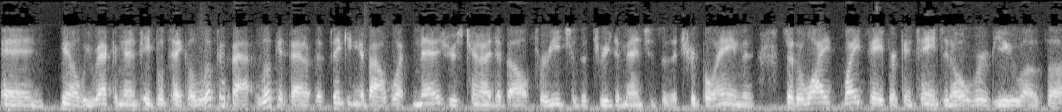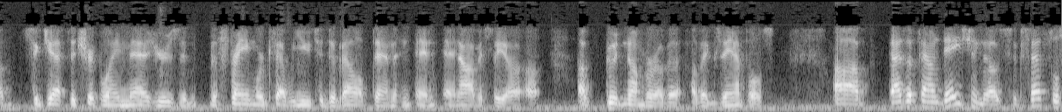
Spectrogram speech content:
and you know we recommend people take a look at that look at that if they're thinking about what measures can I develop for each of the three dimensions of the triple aim and so the white white paper contains an overview of uh, suggested triple aim measures and the frameworks that we use to develop them and and, and obviously a, a, a good number of, of examples. Uh, as a foundation, though, successful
